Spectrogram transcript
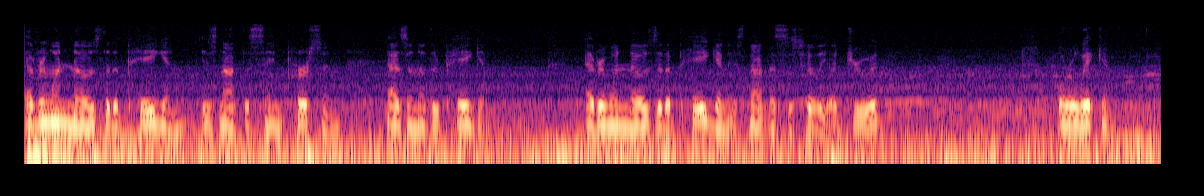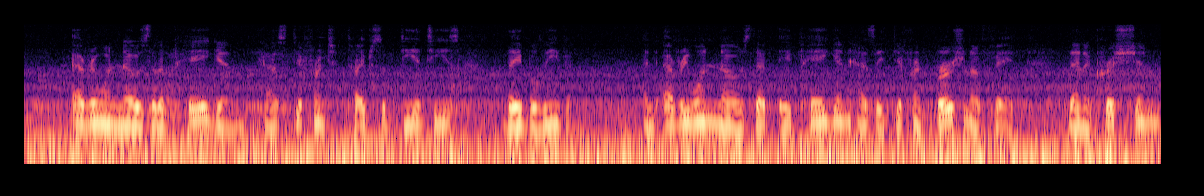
Everyone knows that a pagan is not the same person as another pagan. Everyone knows that a pagan is not necessarily a druid or a Wiccan. Everyone knows that a pagan has different types of deities they believe in. And everyone knows that a pagan has a different version of faith than a Christian,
